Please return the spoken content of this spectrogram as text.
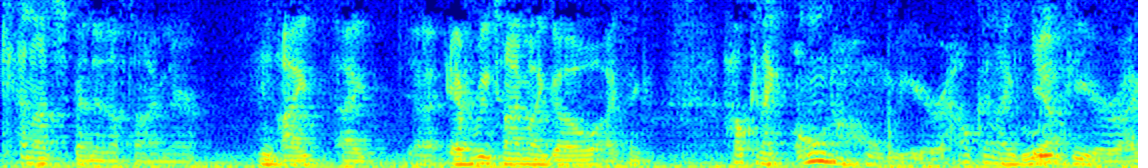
cannot spend enough time there. I I uh, every time I go, I think, how can I own a home here? How can I live here? I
